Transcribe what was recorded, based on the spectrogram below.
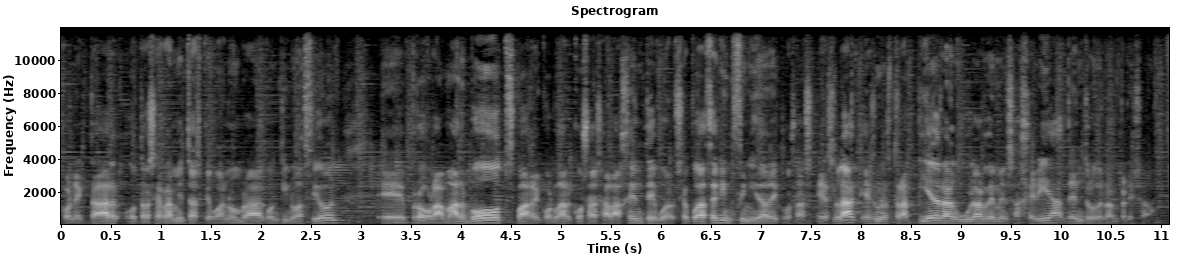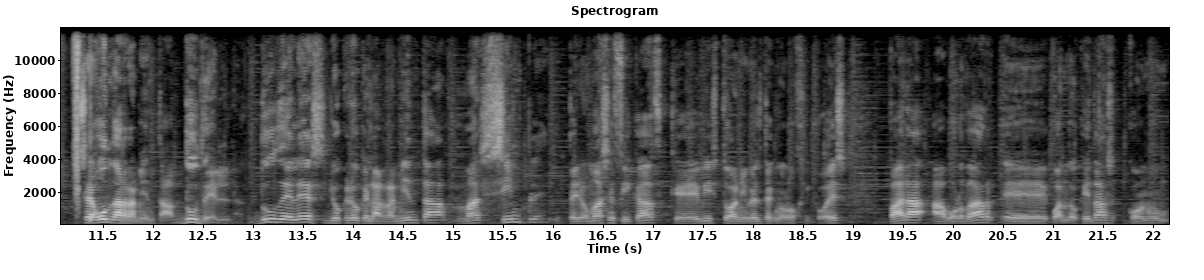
Conectar otras herramientas que voy a nombrar a continuación, eh, programar bots para recordar cosas a la gente, bueno, se puede hacer infinidad de cosas. Slack es nuestra piedra angular de mensajería dentro de la empresa. Segunda herramienta, Doodle. Doodle es yo creo que la herramienta más simple pero más eficaz que he visto a nivel tecnológico. Es para abordar eh, cuando quedas con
